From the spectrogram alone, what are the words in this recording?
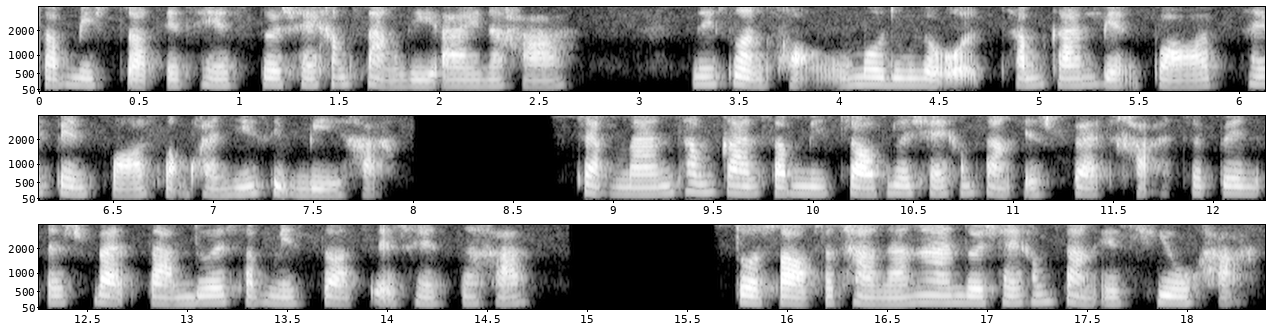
submit.sh โดยใช้คำสั่ง vi นะคะ ในส่วนของโมดูลโหลดทำการเปลี่ยน force ให้เป็น force 2020b ค่ะ จากนั้นทำการ submit job โดยใช้คำสั่ง sbatch ค่ะ จะเป็น hbatch ตามด้วย submit.sh นะคะ ตรวจสอบสถานะงานโดยใช้คำสั่ง sq ค่ะ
